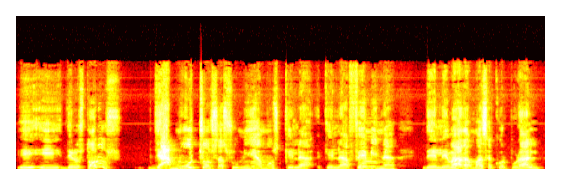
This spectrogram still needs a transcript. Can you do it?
de los toros. Ya muchos asumíamos que la, que la fémina de elevada masa corporal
